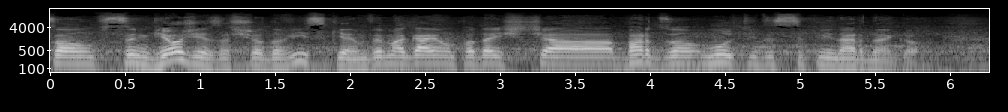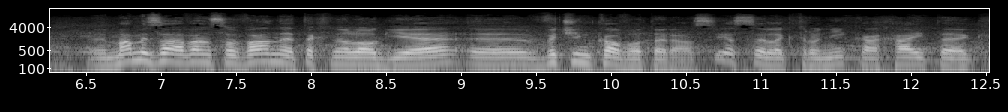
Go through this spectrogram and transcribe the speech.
są w symbiozie ze środowiskiem, wymagają podejścia bardzo multidyscyplinarnego. Mamy zaawansowane technologie e, wycinkowo teraz. Jest elektronika, high-tech,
